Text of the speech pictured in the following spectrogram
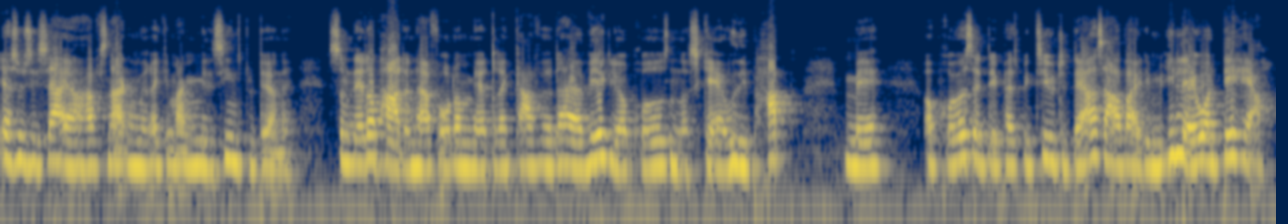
Jeg synes især, at jeg har haft snakken med rigtig mange medicinstuderende, som netop har den her fordom med at drikke kaffe. Der har jeg virkelig også prøvet sådan at skære ud i pap med at prøve at sætte det i perspektiv til deres arbejde. I laver det her.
